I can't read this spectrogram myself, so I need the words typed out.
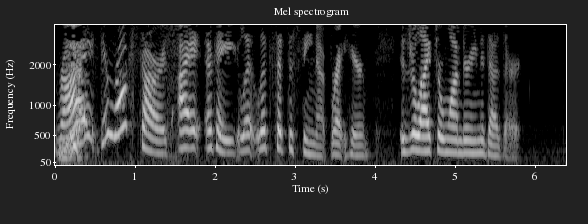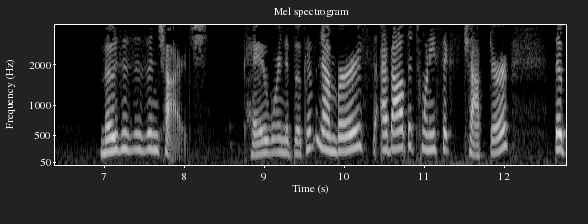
right? Yes. They're rock stars. I okay, let, let's set the scene up right here. Israelites are wandering the desert. Moses is in charge. Okay, we're in the book of Numbers, about the 26th chapter. The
